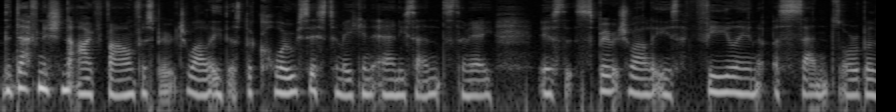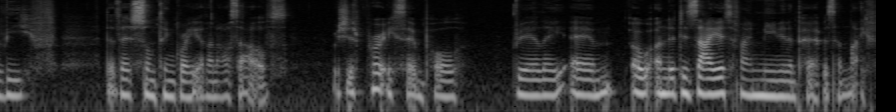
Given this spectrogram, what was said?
the definition that I've found for spirituality that's the closest to making any sense to me is that spirituality is a feeling, a sense, or a belief that there's something greater than ourselves, which is pretty simple, really. Um, oh, and a desire to find meaning and purpose in life.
